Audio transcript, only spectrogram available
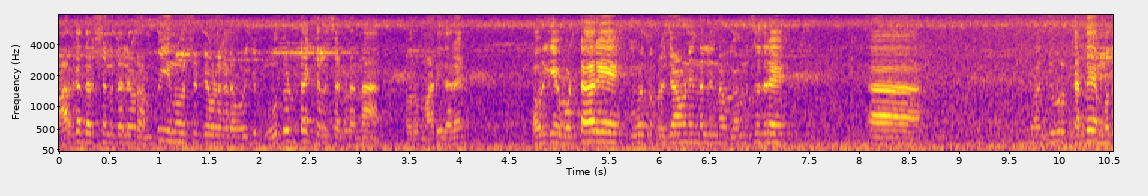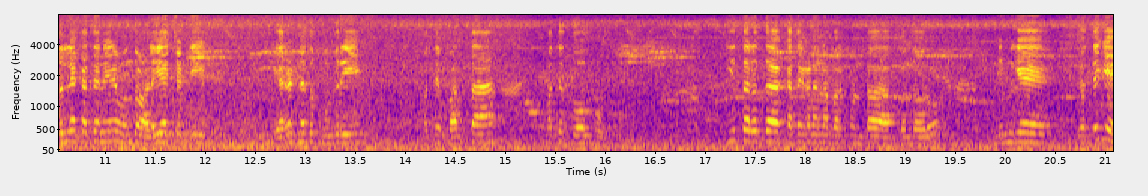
ಮಾರ್ಗದರ್ಶನದಲ್ಲಿ ಅವರು ಹಂಪಿ ಯೂನಿವರ್ಸಿಟಿ ಒಳಗಡೆ ಹೋಗಿ ಬಹುದೊಡ್ಡ ಕೆಲಸಗಳನ್ನು ಅವರು ಮಾಡಿದ್ದಾರೆ. ಅವರಿಗೆ ಒಟ್ಟಾರೆ ಇವತ್ತು ಪ್ರಜಾವಾಣಿನಲ್ಲಿ ನಾವು ಗಮನಿಸಿದ್ರೆ ಇವ್ರ ಕತೆ, ಮೊದಲನೇ ಕಥೆನೇ ಒಂದು ಹಳೆಯ ಚಡ್ಡಿ, ಎರಡನೇದು ಬುಗುರಿ ಮತ್ತು ಭತ್ತ ಮತ್ತು ತೋಪು ಈ ಥರದ ಕಥೆಗಳನ್ನು ಬರ್ಕೊಂಡು ಬಂದವರು. ನಿಮಗೆ ಜೊತೆಗೆ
